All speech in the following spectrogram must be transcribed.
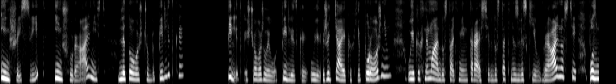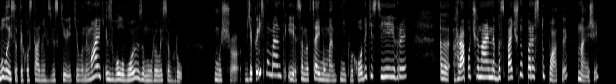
інший світ, іншу реальність для того, щоб підлітки. Підлітки, що важливо, підлітки, у життя яких є порожнім, у яких немає достатньо інтересів, достатньо зв'язків в реальності, позбулися тих останніх зв'язків, які вони мають, і з головою занурилися в гру. Тому що в якийсь момент, і саме в цей момент Нік виходить із цієї гри, гра починає небезпечно переступати межі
